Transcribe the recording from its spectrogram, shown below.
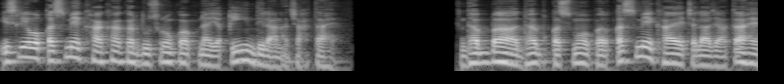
اس لیے وہ قسمیں کھا کھا کر دوسروں کو اپنا یقین دلانا چاہتا ہے۔ دھبا دھب قسموں پر قسمیں کھائے چلا جاتا ہے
